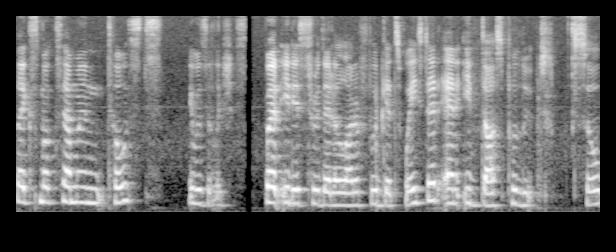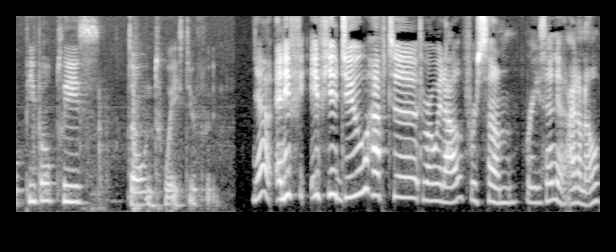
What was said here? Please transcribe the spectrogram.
like smoked salmon toasts. It was delicious. But it is true that a lot of food gets wasted and it does pollute. So people, please don't waste your food. Yeah, and if if you do have to throw it out for some reason, I don't know,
